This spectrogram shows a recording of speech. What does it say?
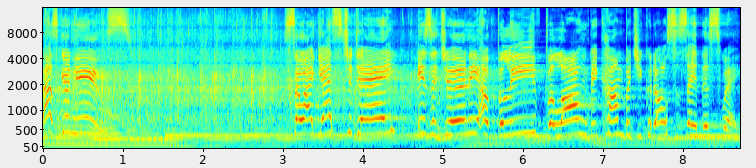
That's good news. So I guess today is a journey of believe, belong, become, but you could also say it this way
